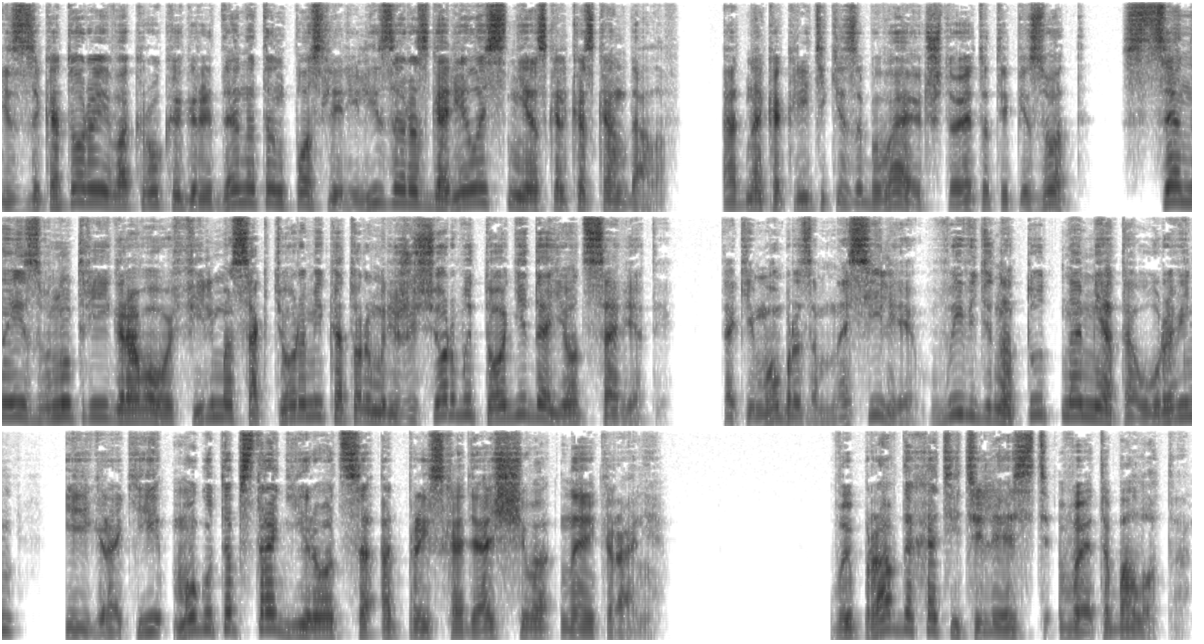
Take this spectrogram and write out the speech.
из-за которой вокруг игры Денатон после релиза разгорелось несколько скандалов. Однако критики забывают, что этот эпизод — сцена из внутриигрового фильма с актерами, которым режиссер в итоге дает советы. Таким образом, насилие выведено тут на метауровень, и игроки могут абстрагироваться от происходящего на экране. Вы правда хотите лезть в это болото?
